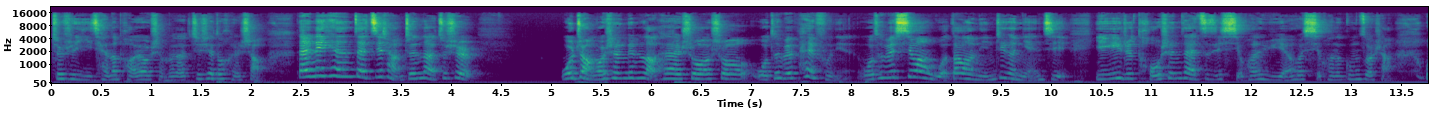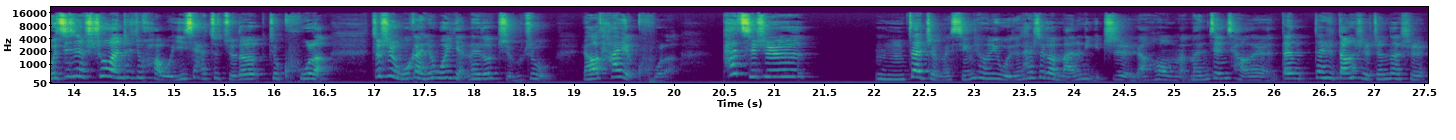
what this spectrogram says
就是以前的朋友什么的，这些都很少。但是那天在机场，真的就是。我转过身跟老太太说：“说我特别佩服您，我特别希望我到了您这个年纪，也一直投身在自己喜欢的语言和喜欢的工作上。”我记得说完这句话，我一下就觉得就哭了，就是我感觉我眼泪都止不住。然后他也哭了。他其实，嗯，在整个行程里，我觉得他是个蛮理智，然后蛮蛮坚强的人。但但是当时真的是，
